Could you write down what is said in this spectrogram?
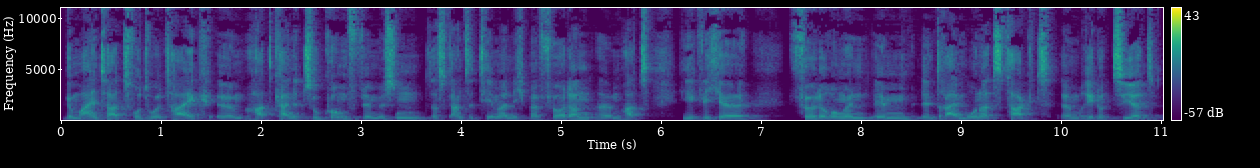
gemeint hat, Photovoltaik ähm, hat keine Zukunft, wir müssen das ganze Thema nicht mehr fördern, ähm, hat jegliche Förderungen im, im Drei-Monatstakt ähm, reduziert.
